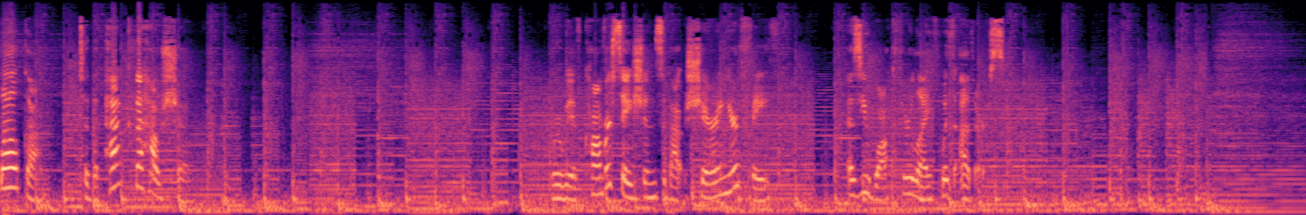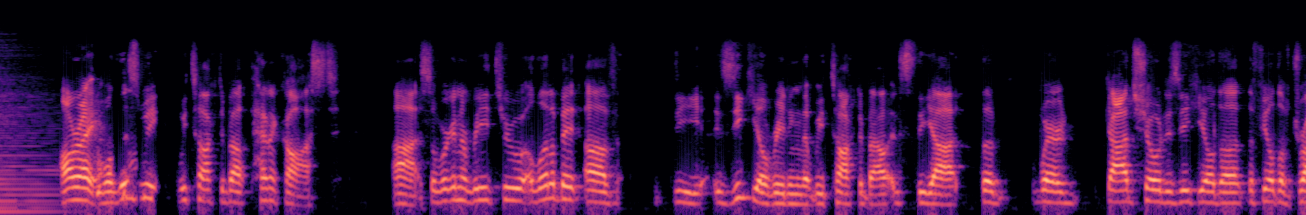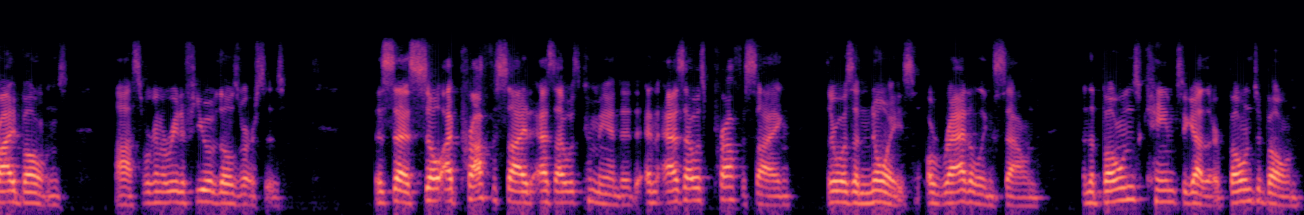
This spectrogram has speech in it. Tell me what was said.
Welcome to the Pack the House Show, where we have conversations about sharing your faith as you walk through life with others. All right. Well, this week we talked about Pentecost. Uh, so we're going to read through a little bit of the Ezekiel reading that we talked about. It's the uh, the where God showed Ezekiel the, the field of dry bones. Uh, so we're going to read a few of those verses. It says, So I prophesied as I was commanded, and as I was prophesying, there was a noise, a rattling sound, and the bones came together, bone to bone.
